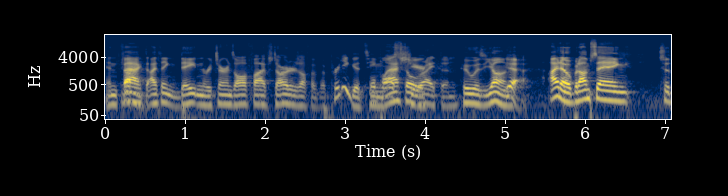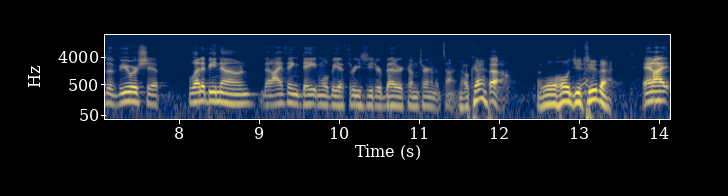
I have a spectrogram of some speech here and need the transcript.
In fact, I think Dayton returns all five starters off of a pretty good team Well, last year, right, then. who was young. Yeah. I know, but I'm saying to the viewership, let it be known that I think Dayton will be a three-seater better come tournament time. Okay. Oh. We'll hold you to that. And I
